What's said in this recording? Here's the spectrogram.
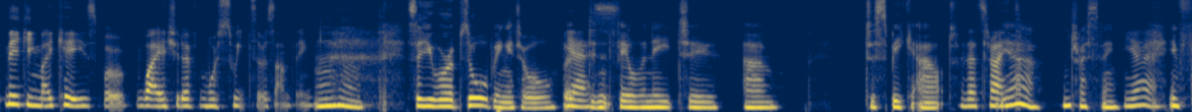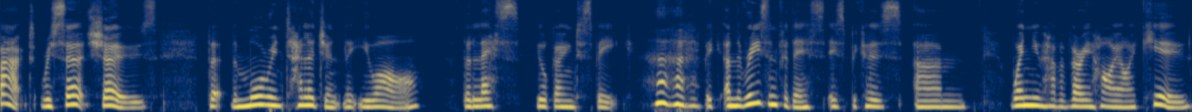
Making my case for why I should have more sweets or something. Mhm. So you were absorbing it all, but Yes. didn't feel the need to um, to speak it out. That's right. Yeah, interesting. Yeah. In fact, research shows that the more intelligent that you are, the less you're going to speak. And the reason for this is because um, when you have a very high IQ,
